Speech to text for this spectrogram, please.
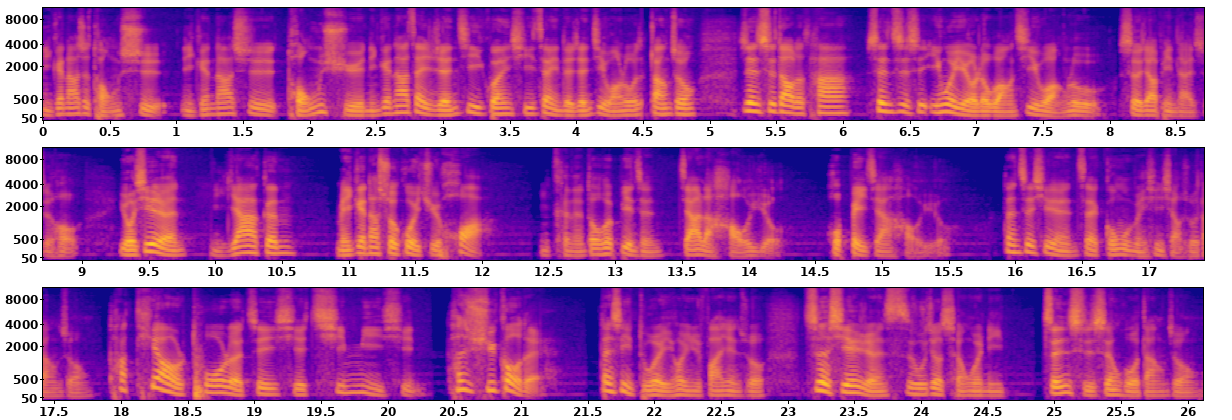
你跟他是同事，你跟他是同学，你跟他在人际关系，在你的人际网络当中认识到了他，甚至是因为有了网际网络社交平台之后，有些人你压根没跟他说过一句话，你可能都会变成加了好友或被加好友。但这些人在宫部美信小说当中，他跳脱了这些亲密性，他是虚构的。但是你读了以后，你就发现说，这些人似乎就成为你真实生活当中，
